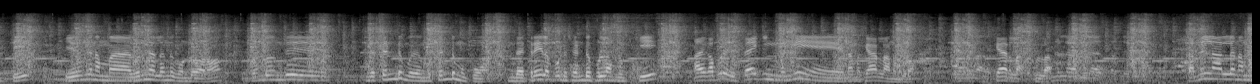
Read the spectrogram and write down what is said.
இது இது வந்து நம்ம விருந்தர்லேருந்து கொண்டு வரோம். கொண்டு வந்து இந்த செண்டு செண்டு முக்குவோம். இந்த ட்ரேயில் போட்டு செண்டு ஃபுல்லாக முக்கி அதுக்கப்புறம் இது பேக்கிங் பண்ணி நம்ம கேரளா அனுப்புகிறோம் கேரளா ஃபுல்லாக தமிழ்நாட்டில் நம்ம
